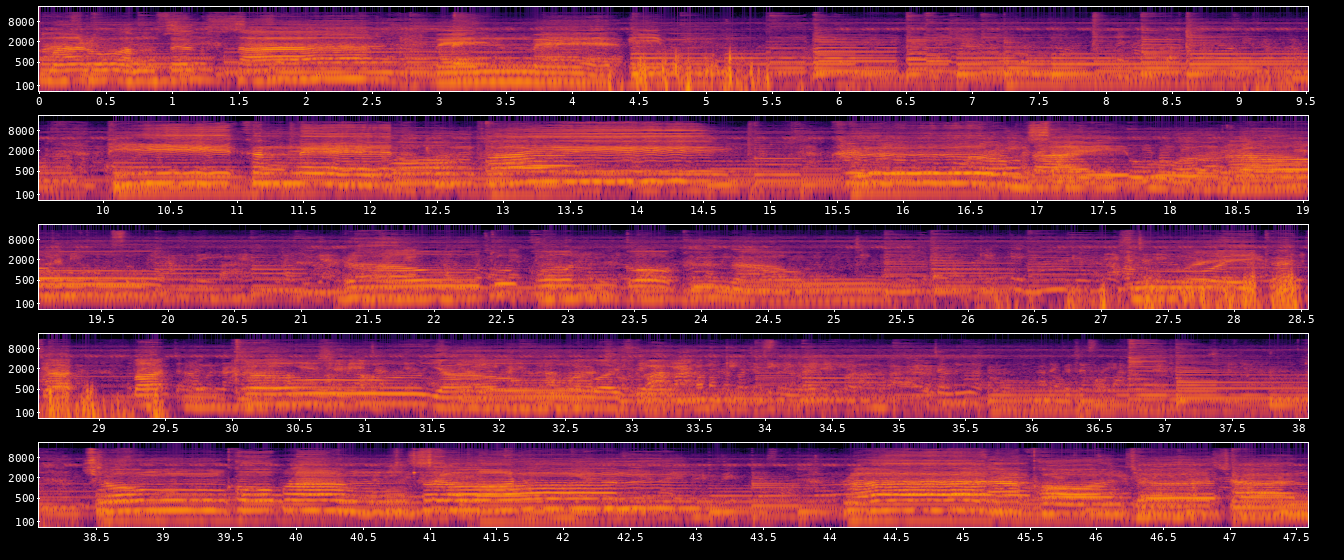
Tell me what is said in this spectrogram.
มารวมศึกษา เป็นแม่พิมพ์ พี่คะเนตองค์ไทย คือร่มใสพวกเรา เราทุกคนก็คือเงาช่วยขจัด บัตรเขายาวไว้สิจะเลือกอะไรก็จะใส่ชมโคกลำสลอนพระนครเชิดชัน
